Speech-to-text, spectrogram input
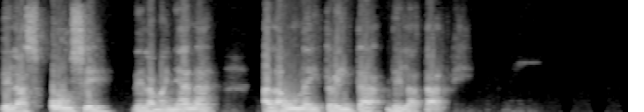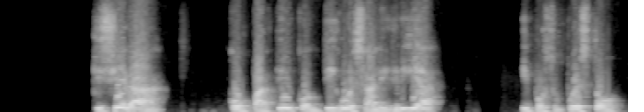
de las 11 de la mañana a la 1 y 30 de la tarde. Quisiera compartir contigo esa alegría y por supuesto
